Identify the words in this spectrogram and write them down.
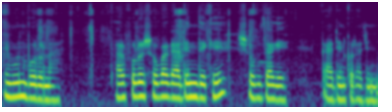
তেমন বড় না। তারপরে সবার গার্ডেন দেখে শোক জাগে গার্ডেন করার জন্য।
